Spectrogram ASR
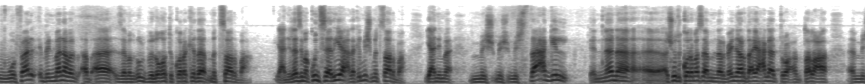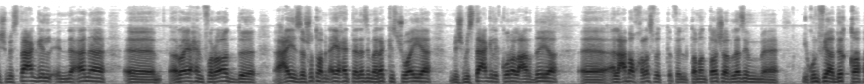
وفرق بين ما أنا أبقى زي ما بنقول بلغة الكرة كده متسربع. يعني لازم أكون سريع لكن مش متسربع. يعني ما مش مش مش مستعجل ان أنا اشوط الكرة مثلا من 40 يارده أي حاجة تروح طالعة مش مستعجل ان أنا آه، رايح انفراد آه، عايز اشوطها من اي حتة لازم اركز شوية مش مستعجل الكرة العرضية آه، العبها وخلاص في ال 18 لازم يكون فيها دقة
